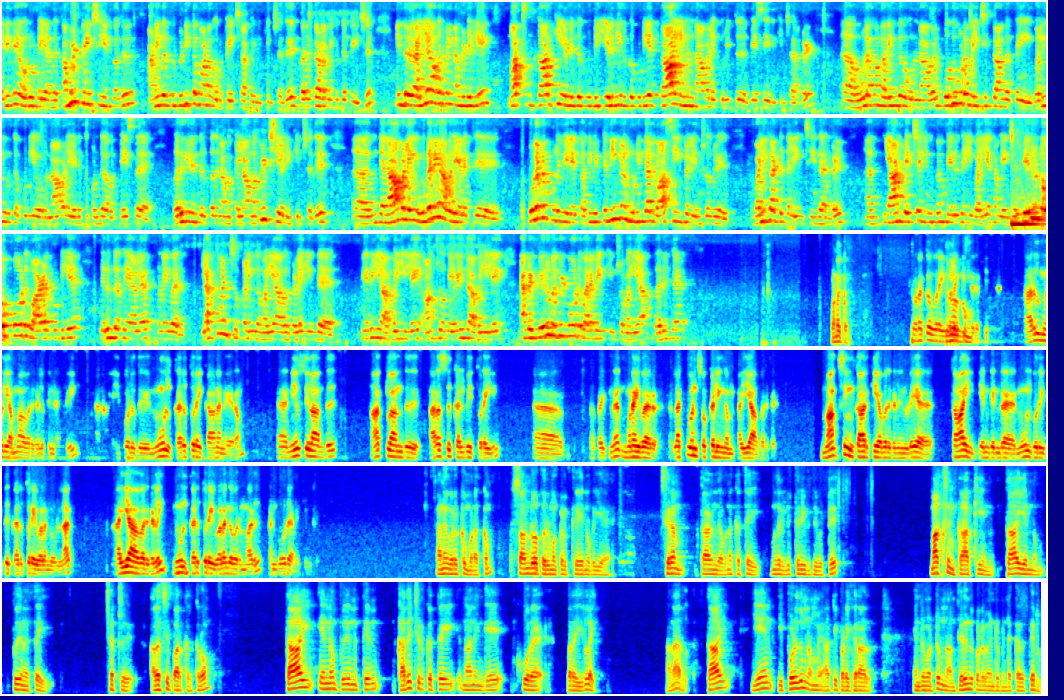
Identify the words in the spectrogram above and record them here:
எனவே அவருடைய அந்த தமிழ் பேச்சு என்பது அனைவருக்கும் பிடித்தமான ஒரு பேச்சாக இருக்கின்றது கருத்தாள மிகுந்த பேச்சு. இன்று ஐயா அவர்கள் நம்மிடையே மார்க்சின் கார்கி எழுதக்கூடிய எழுதியிருக்கக்கூடிய தாய் என்னும் நாவலை குறித்து பேச இருக்கின்றார்கள். உலகம் அறிந்த ஒரு நாவல் பொது உடைமை சித்தாந்தத்தை வலியுறுத்தக்கூடிய ஒரு நாவலை எடுத்துக்கொண்டு அவர் பேச வருகிறந்திருப்பது நமக்கெல்லாம் மகிழ்ச்சி அளிக்கின்றது. இந்த நாவலை உடனே அவர் எனக்கு புலன குழுவிலே பதிவிட்டு நீங்கள் முடிந்தால் வாசியுங்கள் என்றொரு வழிகாட்டுதலையும் செய்தார்கள். ஞான் பெற்ற இன்பம் பெருகை வையகம் என்ற பெருநோக்கோடு வாழக்கூடிய பெருந்தகையாளர் முனைவர் லக்குவன் சொக்கலிங்கம் ஐயா அவர்களை இந்த பெரிய அவையிலே ஆன்றோர் நிறைந்த அவையிலே நாங்கள் பெருமகிழ்வோடு வரவேற்கின்றோம் ஐயா. வருக. வணக்கம். தொடக்க உரை அருள்மொழி அம்மா அவர்களுக்கு நன்றி. இப்பொழுது நூல் கருத்துரைக்கான நேரம். நியூசிலாந்து ஆக்லாந்து அரசு கல்வித்துறையின் அஹ், பயிற்றுனர் முனைவர் லக்வன் சொக்கலிங்கம் ஐயா அவர்கள். மார்க்சின் கார்கி அவர்களினுடைய தாய் என்கின்ற நூல் குறித்து கருத்துரை வழங்க உள்ளார் ஐயா அவர்களை நூல் கருத்துரை வழங்க வருமாறு அன்போடு அழைக்கின்றேன். அனைவருக்கும் வணக்கம். சான்றோ பெருமக்களுக்கு என்னுடைய சிரம் தாழ்ந்த வணக்கத்தை முதலில் தெரிவித்துவிட்டு மார்க்சிம் கார்கியின் தாய் என்னும் புதினத்தை சற்று அலசி பார்க்க இருக்கிறோம். தாய் என்னும் புதினத்தின் கதை சுருக்கத்தை நான் இங்கே கூற வர இல்லை ஆனால் தாய் ஏன் இப்பொழுதும் நம்மை ஆட்டி படைக்கிறாள் என்று மட்டும் நாம் தெரிந்து கொள்ள வேண்டும் என்ற கருத்தில்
